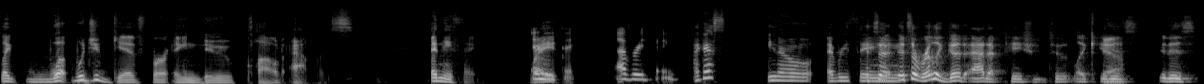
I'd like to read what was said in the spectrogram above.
Like, what would you give for a new Cloud Atlas? Anything, right? Anything, everything. I guess, you know, everything. It's a it's a really good adaptation too. Like it is Yeah. it is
